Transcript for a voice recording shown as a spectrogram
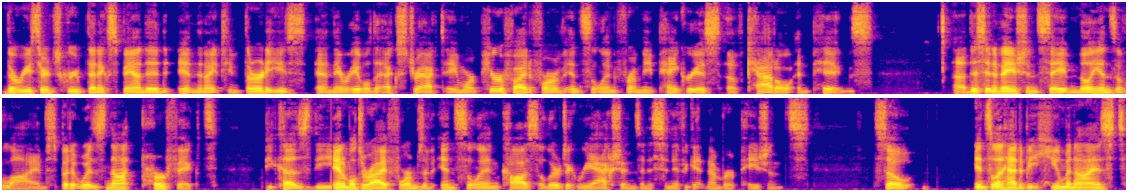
The research group then expanded in the 1930s, and they were able to extract a more purified form of insulin from the pancreas of cattle and pigs. Uh, this innovation saved millions of lives, but it was not perfect because the animal derived forms of insulin caused allergic reactions in a significant number of patients. So, insulin had to be humanized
